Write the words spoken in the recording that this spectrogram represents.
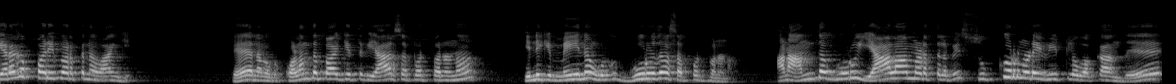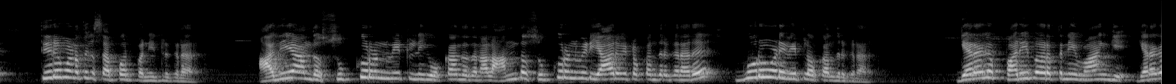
கிரக பரிவர்த்தனை வாங்கி இப்போ நமக்கு குழந்தை பாக்கியத்துக்கு யார் சப்போர்ட் பண்ணணும்? இன்றைக்கி மெயினாக உங்களுக்கு குரு தான் சப்போர்ட் பண்ணணும். ஆனால் அந்த குரு ஏழாம் இடத்துல போய் சுக்குரனுடைய வீட்டில் உட்காந்து திருமணத்துக்கு சப்போர்ட் பண்ணிட்டு இருக்கிறாரு. அதே அந்த சுக்குரன் வீட்டில் நீங்கள் உட்காந்ததுனால அந்த சுக்குரன் வீடு யார் வீட்டில் உட்காந்துருக்கிறாரு குருவுடைய வீட்டில் உட்காந்துருக்கிறாரு கிரக பரிவர்த்தனை வாங்கி கிரக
